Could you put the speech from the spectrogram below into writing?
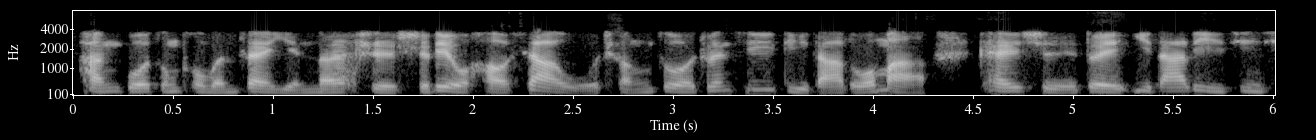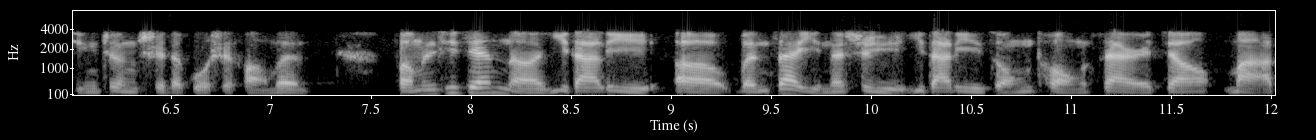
韩国总统文在寅呢是十六号下午乘坐专机抵达罗马，开始对意大利进行正式的国事访问。访问期间呢，意大利呃文在寅呢是与意大利总统塞尔焦马。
